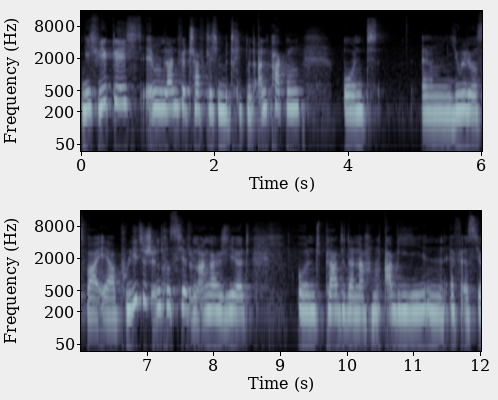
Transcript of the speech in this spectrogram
nicht wirklich im landwirtschaftlichen Betrieb mit anpacken. Und ähm, Julius war eher politisch interessiert und engagiert und plante dann nach dem Abi ein FSJ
